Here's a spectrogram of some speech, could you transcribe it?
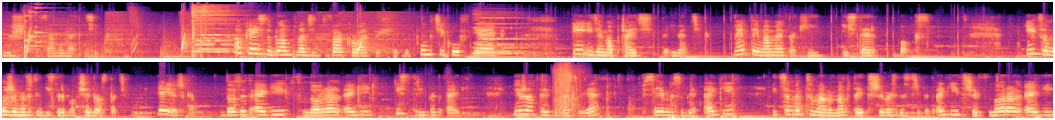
już za momencik. Okej, zdobyłam ponad dwa koła tych jakby punkcików, jajek i idziemy obczaić ten evencik. No i tutaj mamy taki Easter Box. I co możemy w tym Easter Boxie dostać? Jajeczka, Dotted Eggy, Floral Eggy i Stripped Eggy. Już wam tutaj pokazuję. Wpisujemy sobie Eggy i co my tu mamy? Mam tutaj trzy właśnie Stripped Eggy, trzy Floral Eggy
